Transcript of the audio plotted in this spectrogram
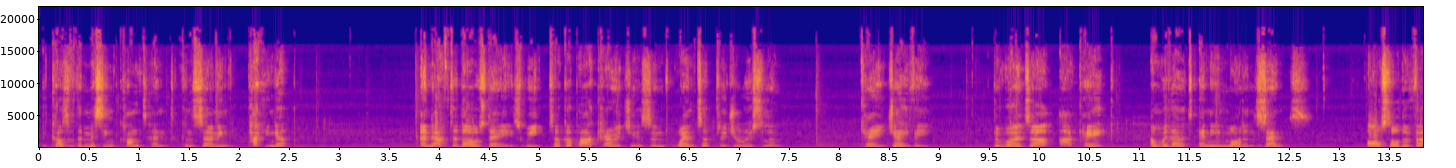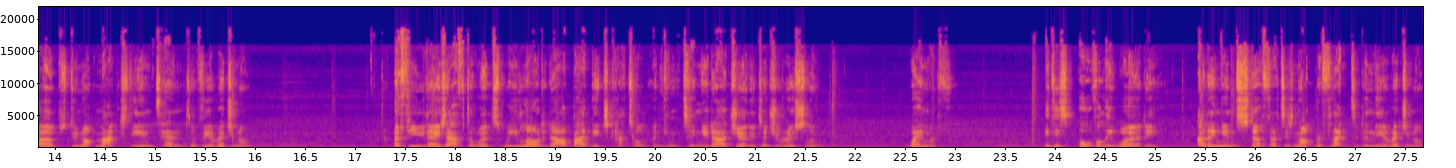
because of the missing content concerning packing up. And after those days, we took up our carriages and went up to Jerusalem. KJV. The words are archaic and without any modern sense. Also, the verbs do not match the intent of the original. A few days afterwards, we loaded our baggage cattle and continued our journey to Jerusalem. Weymouth. It is overly wordy, adding in stuff that is not reflected in the original.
